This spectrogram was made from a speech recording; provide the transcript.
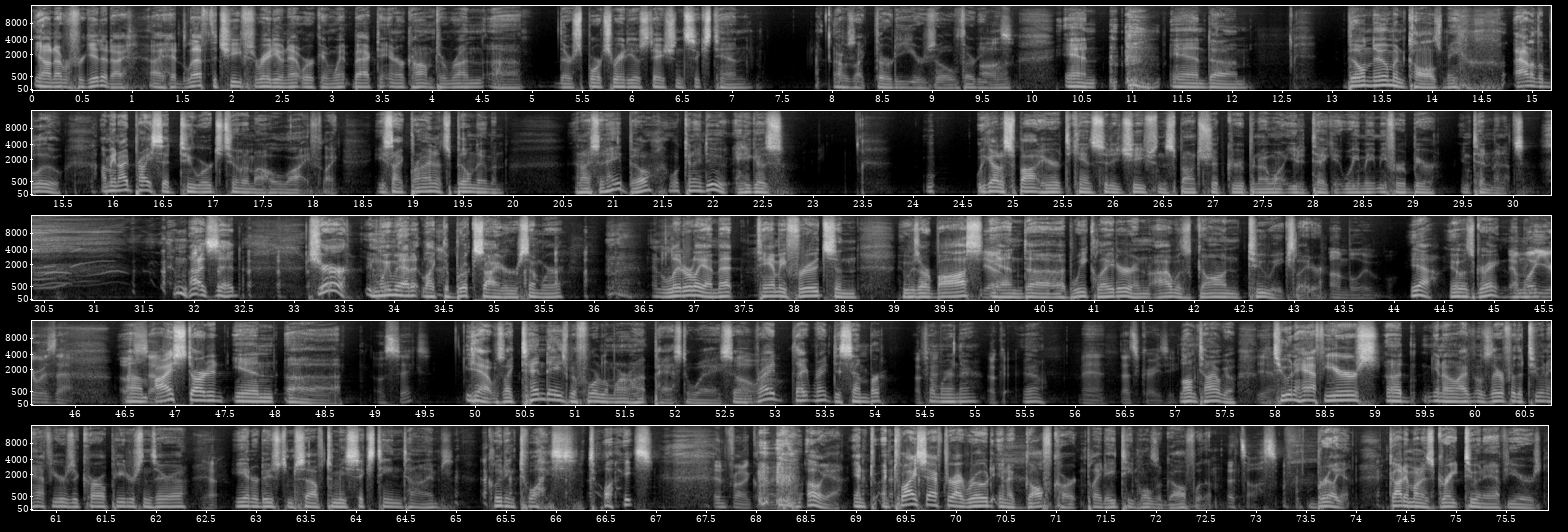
You know, I'll never forget it. I, I had left the Chiefs radio network and went back to Entercom to run uh, their sports radio station, 610. I was like 30 years old, 31. Awesome. And, and um, Bill Newman calls me out of the blue. I mean, I'd probably said two words to him in my whole life. Like, he's like, Brian, it's Bill Newman. And I said, Hey, Bill, what can I do? And he goes, we got a spot here at the Kansas City Chiefs in the sponsorship group, and I want you to take it. Will you meet me for a beer in 10 minutes? and I said, sure. And we met at like the Brookside or somewhere. And literally, I met Tammy Fruits, and who was our boss. Yep. And uh, a week later, and I was gone two weeks later. Unbelievable. Yeah, it was great. And I mean, what year was that? um, I started in, uh, 06? yeah, it was like 10 days before Lamar Hunt passed away. So Oh, wow. right, like, right December, Okay. somewhere in there. Okay. Yeah. Man, that's crazy. long time ago. Yeah. Two and a half years. Uh, you know, I was there for the two and a half years of Carl Peterson's era. Yeah. He introduced himself to me 16 times, including twice. Twice. In front of clients. Oh, yeah. And, and twice after I rode in a golf cart and played 18 holes of golf with him. that's awesome. Brilliant. Got him on his great two and a half years.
